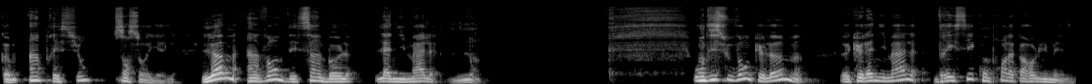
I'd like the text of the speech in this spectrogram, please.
comme impression sensorielle. L'homme invente des symboles, l'animal non. On dit souvent que l'homme heu, que l'animal dressé comprend la parole humaine.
